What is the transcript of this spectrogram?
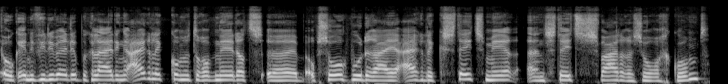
ook individuele begeleiding. Eigenlijk komt het erop neer dat eh, op zorgboerderijen eigenlijk steeds meer en steeds zwaardere zorg komt.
